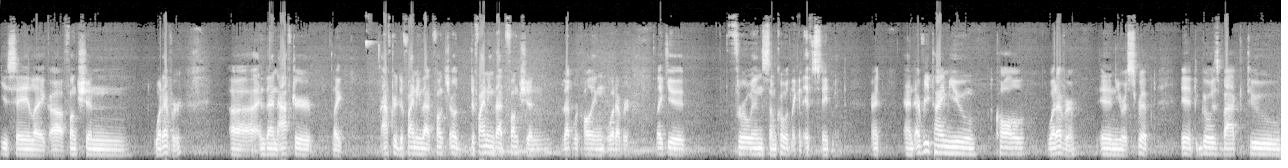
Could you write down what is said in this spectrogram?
you say like uh, function whatever, uh, and then after like after defining that function, or defining that function that we're calling whatever, like you throw in some code like an if statement, right? And every time you call whatever in your script, it goes back to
